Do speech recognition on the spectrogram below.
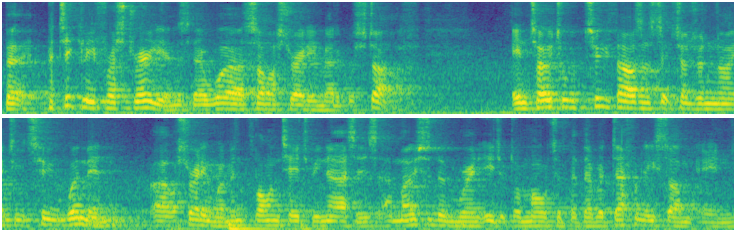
but particularly for Australians, there were some Australian medical staff. In total, 2,692 women, uh, Australian women, volunteered to be nurses, and most of them were in Egypt or Malta, but there were definitely some in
